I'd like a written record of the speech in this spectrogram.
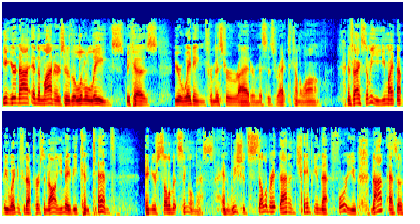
You're not in the minors or the little leagues because you're waiting for Mr. Right or Mrs. Right to come along. In fact, some of you, you might not be waiting for that person at all. You may be content in your celibate singleness. And we should celebrate that and champion that for you, not as a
